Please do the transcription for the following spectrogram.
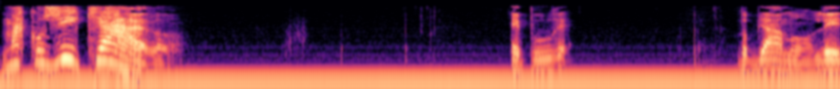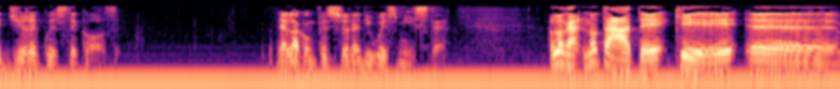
ma così chiaro. Eppure dobbiamo leggere queste cose nella confessione di Westminster. Allora, notate che eh,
